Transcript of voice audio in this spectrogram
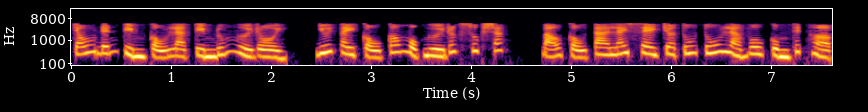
cháu đến tìm cậu là tìm đúng người rồi, dưới tay cậu có một người rất xuất sắc, bảo cậu ta lái xe cho Tú Tú là vô cùng thích hợp,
